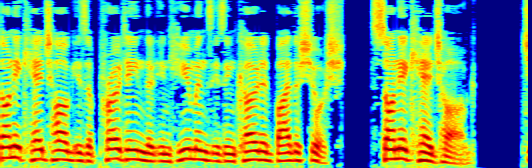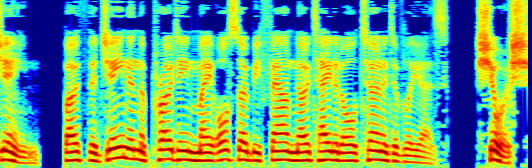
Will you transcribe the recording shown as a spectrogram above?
sonic hedgehog is a protein that in humans is encoded by the shush sonic hedgehog gene. Both the gene and the protein may also be found notated alternatively as shush.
